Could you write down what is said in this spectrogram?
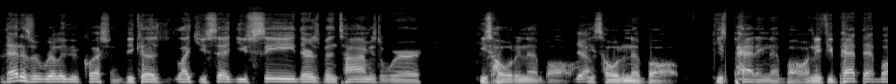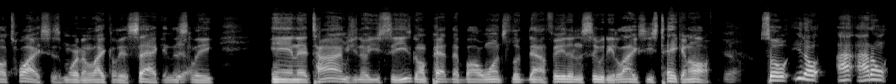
that is a really good question because, like you said, you see, there's been times where he's holding that ball. Yeah. He's holding that ball. he's patting that ball. And if you pat that ball twice, it's more than likely a sack in this Yeah. league. And at times, you know, you see he's going to pat that ball once, look downfield, and see what he likes. He's taking off. Yeah. So, you know, I, I don't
